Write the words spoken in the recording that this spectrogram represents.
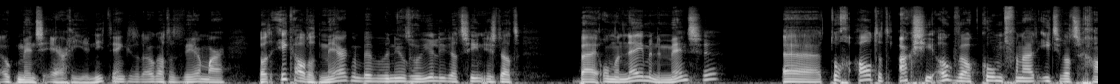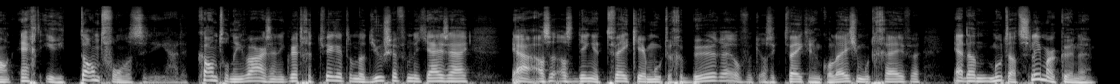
ook mensen ergen je niet, denk ik dat ook altijd weer. Maar wat ik altijd merk, ik ben benieuwd hoe jullie dat zien, is dat bij ondernemende mensen uh, toch altijd actie ook wel komt vanuit iets wat ze gewoon echt irritant vonden. Dat ze denken, ja, dat kan toch niet waar zijn. Ik werd getriggerd omdat Youssef, omdat jij zei, ja, als, als dingen twee keer moeten gebeuren, of als ik twee keer een college moet geven, ja, dan moet dat slimmer kunnen.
